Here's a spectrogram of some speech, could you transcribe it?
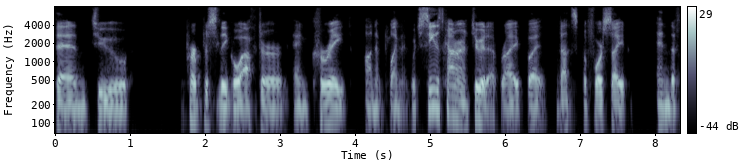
than to purposely go after and create unemployment, which seems counterintuitive, right? But that's the foresight and the,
